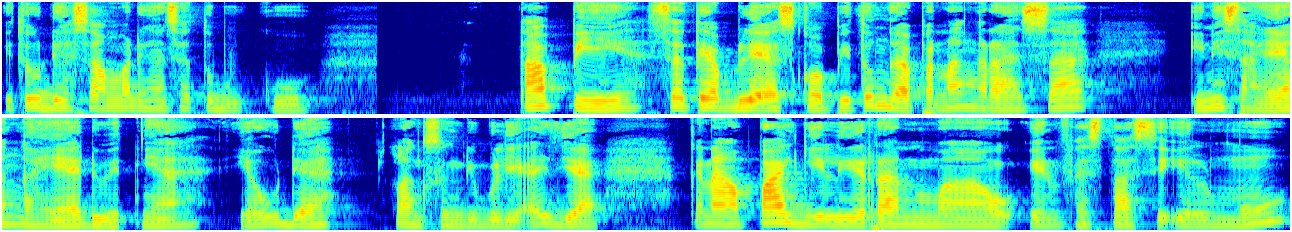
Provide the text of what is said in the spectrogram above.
itu udah sama dengan satu buku. Tapi setiap beli es kopi tuh nggak pernah ngerasa ini sayang nggak ya duitnya. Ya udah langsung dibeli aja. Kenapa giliran mau investasi ilmu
